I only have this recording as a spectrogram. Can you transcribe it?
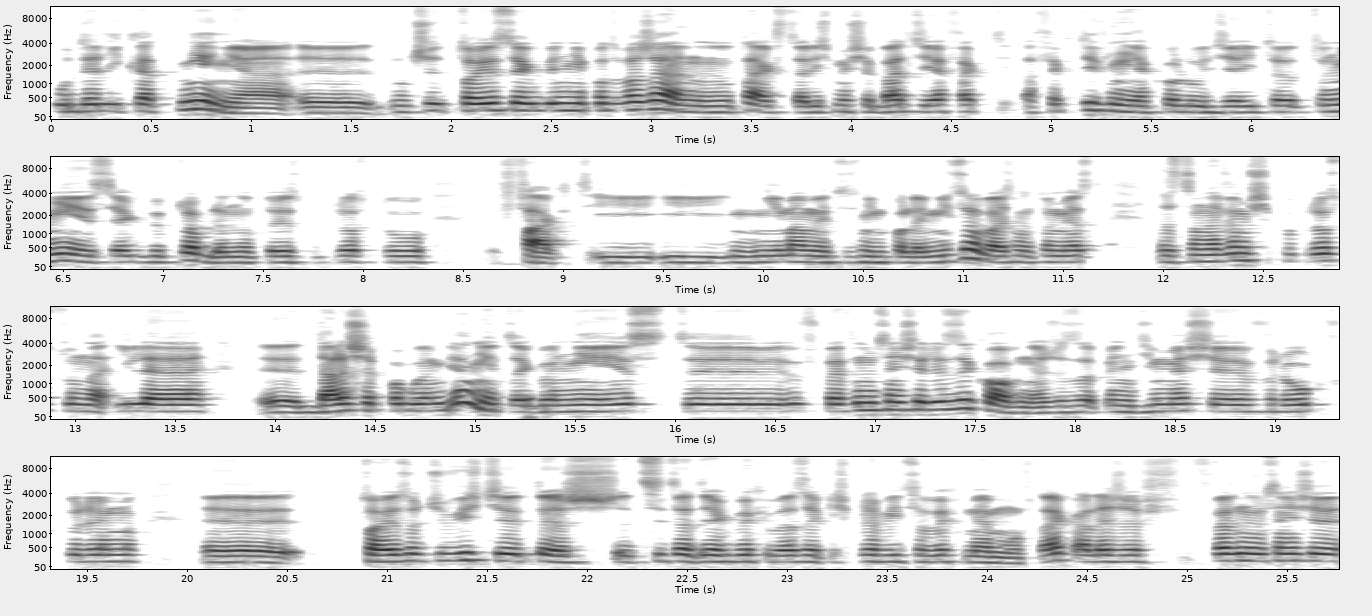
udelikatnienia, y, znaczy to jest jakby niepodważalne. No tak, staliśmy się bardziej afektywni jako ludzie i to, to nie jest jakby problem, no to jest po prostu fakt i, i nie mamy co z nim polemizować. Natomiast zastanawiam się po prostu, na ile y, dalsze pogłębianie tego nie jest y, w pewnym sensie ryzykowne, że zapędzimy się w róg, w którym to jest oczywiście też cytat jakby chyba z jakichś prawicowych memów, tak? Ale że w pewnym sensie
